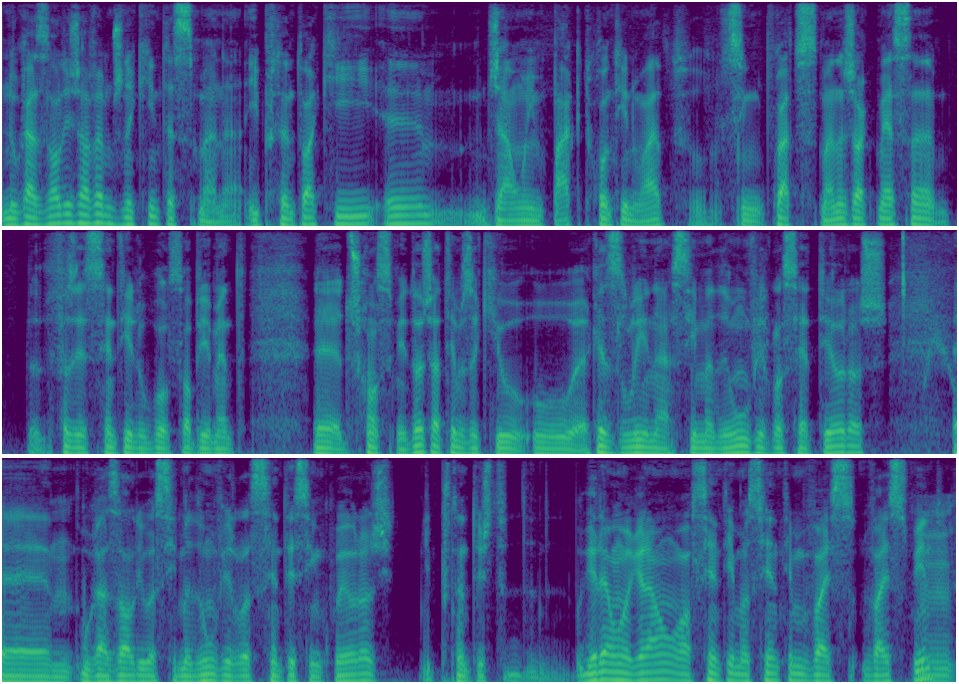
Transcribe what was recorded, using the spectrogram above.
No gasóleo já vamos na quinta semana semana. E, portanto, aqui uh, já um impacto continuado. Cinco, quatro semanas já começa a fazer sentir o bolso, obviamente, uh, dos consumidores. Já temos aqui o, o, a gasolina acima de 1,7 euros, uh, o gasóleo acima de 1,65 euros e, portanto, isto grão a grão, ao cêntimo a cêntimo, vai, vai subindo. Uhum.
